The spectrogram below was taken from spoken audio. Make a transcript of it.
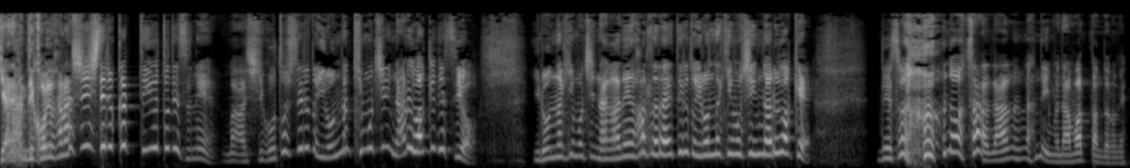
いや、なんでこういう話してるかっていうとですね、まあ仕事してるといろんな気持ちになるわけですよ。いろんな気持ち、長年働いてるといろんな気持ちになるわけ。で、そのさ、ななんで今なまったんだろうね。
